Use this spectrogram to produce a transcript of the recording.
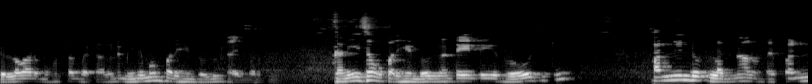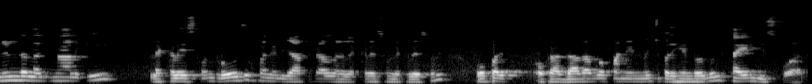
పిల్లవాడు ముహూర్తం పెట్టాలంటే మినిమం పదిహేను రోజులు టైం పడుతుంది. కనీసం పదిహేను రోజులు అంటే ఏంటి? రోజుకి పన్నెండు లగ్నాలు ఉంటాయి. పన్నెండు లగ్నాలకి లెక్కలేసుకొని రోజుకు పన్నెండు జాతకాలు లెక్కలేసుకొని లెక్కలేసుకొని ఒక పది ఒక దాదాపుగా పన్నెండు నుంచి పదిహేను రోజులు టైం తీసుకోవాలి.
